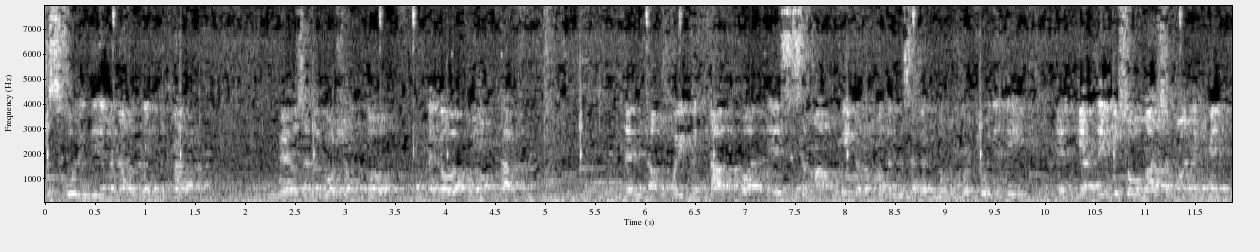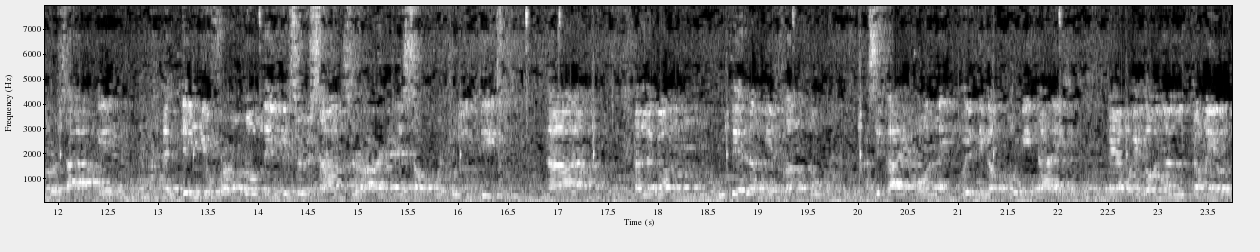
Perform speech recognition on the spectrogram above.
sa school hindi naman ako nag-top, pero sa negosyong to, nagawa ko mag-top. And ako pa yung nag-top one, and isa sa mga kumita ng maganda sa ganitong opportunity. And kaya thank you so much sa mga nag-mentor sa akin. And thank you for thank you Sir Sam, Sir RS sa opportunity na talagang buti lang may front row. Kasi kahit online, pwede kang kumita eh. Kaya kung ikaw nanood ka ngayon,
